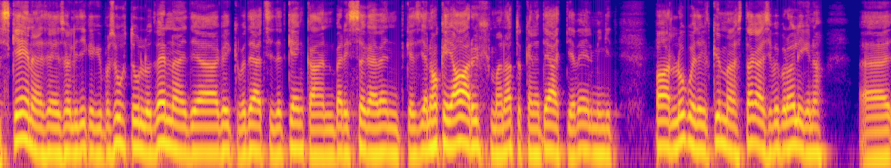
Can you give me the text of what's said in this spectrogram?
skeene sees olid ikkagi juba suht hullud vennad ja kõik juba teadsid, et Genka on päris sõge vend, kes ja noh, okei okay,, A-rühma natukene teati ja veel mingid paar lugu tegelikult kümme aastat tagasi võib-olla oligi noh äh,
